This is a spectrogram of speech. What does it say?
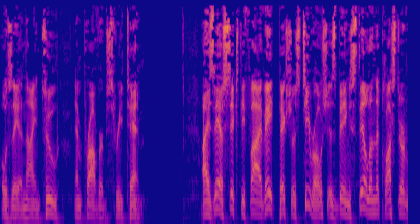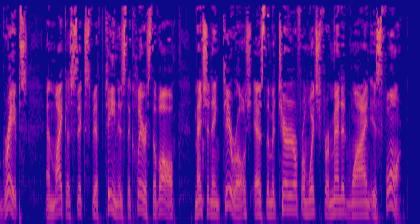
Hosea 9.2, and Proverbs 3.10. Isaiah 65.8 pictures tirosh as being still in the cluster of grapes, and Micah 6.15 is the clearest of all, mentioning tirosh as the material from which fermented wine is formed.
